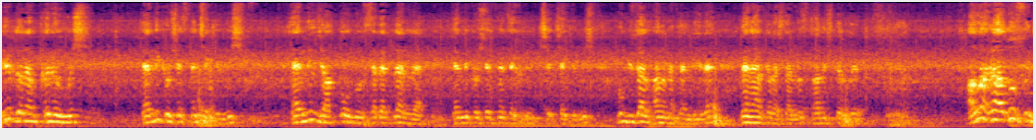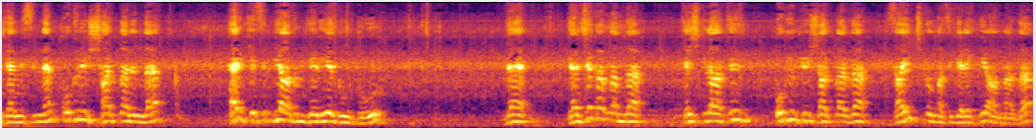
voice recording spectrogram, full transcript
bir dönem kırılmış, kendi köşesine çekilmiş, kendince haklı olduğu sebeplerle kendi köşesine çekilmiş, çekilmiş bu güzel hanımefendiyle ben arkadaşlarımız tanıştırdı. Allah razı olsun kendisinden o günün şartlarında herkesin bir adım geriye durduğu ve gerçek anlamda teşkilatın o günkü şartlarda sahip çıkılması gerektiği anlarda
